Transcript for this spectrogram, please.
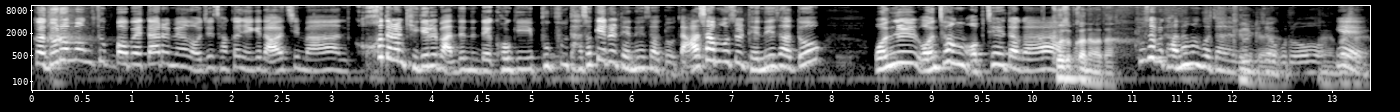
그러니까 노란봉투법에 따르면 어제 잠깐 얘기 나왔지만 커다란 기계를 만드는데 거기 부품 다섯 개를 댄 회사도 나사못을 댄 회사도 원을 원청 업체에다가 교섭 가능하다. 교섭이 가능한 거잖아요 그러니까요. 논리적으로. 네, 예. 맞아요.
